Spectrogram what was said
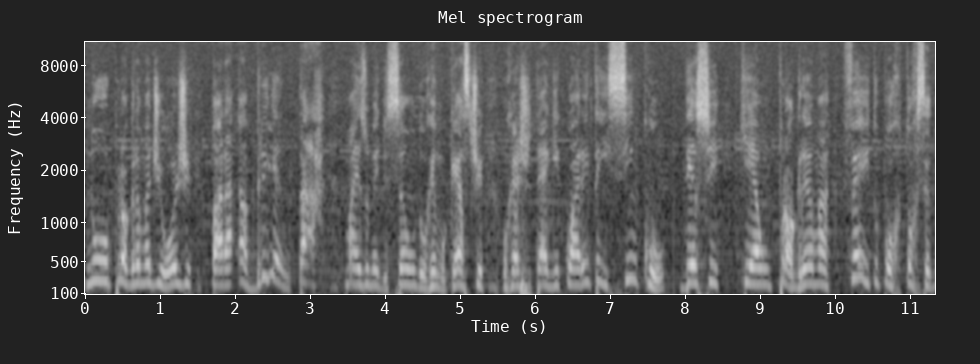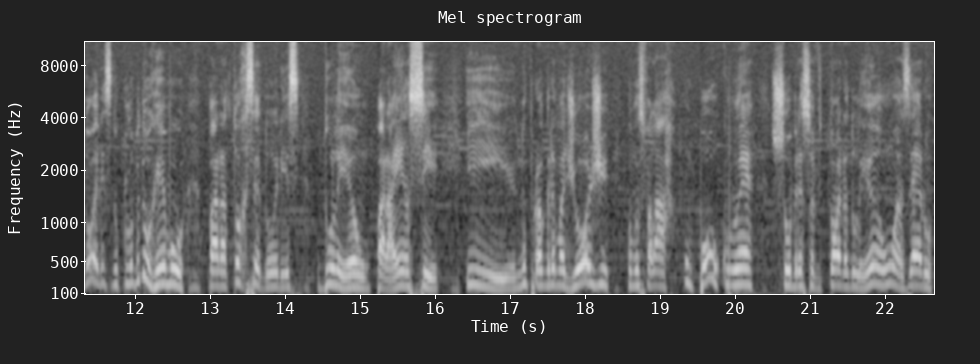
no programa de hoje para abrilhantar mais uma edição do RemoCast, o hashtag 45 desse que é um programa feito por torcedores do Clube do Remo para torcedores do Leão Paraense. E no programa de hoje vamos falar um pouco né, sobre essa vitória do Leão 1 a 0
